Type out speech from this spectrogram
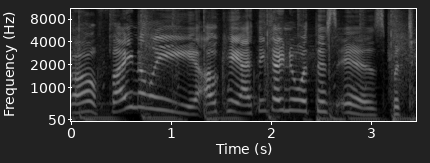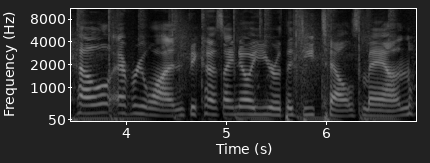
Oh, finally. Okay, I think I know what this is, but tell everyone because I know you're the details man.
